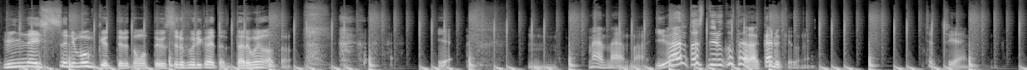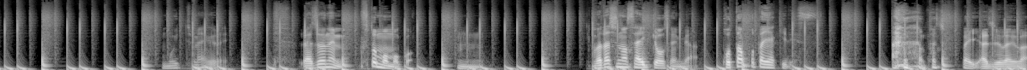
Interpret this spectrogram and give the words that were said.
みんな一緒に文句言ってると思って後ろ振り返ったら誰もいなかったなまあまあまあ言わんとしてることはわかるけどね。ちょっと違いますもう一枚ぐらい。ラジオネーム太ももこ。うん。私の最強せんべいはポタポタ焼きです。甘じょっぱい味わいは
